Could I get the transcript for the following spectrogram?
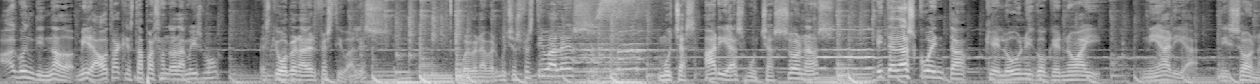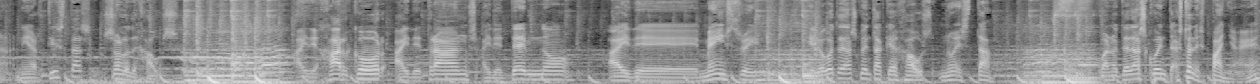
algo indignado. Mira, otra que está pasando ahora mismo es que vuelven a haber festivales Vuelven a haber muchos festivales, muchas áreas, muchas zonas, y te das cuenta que lo único que no hay ni área, ni zona, ni artistas son los de house. Hay de hardcore, hay de trance, hay de techno, hay de mainstream, y luego te das cuenta que el house no está. Cuando te das cuenta, esto en España, ¿eh?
